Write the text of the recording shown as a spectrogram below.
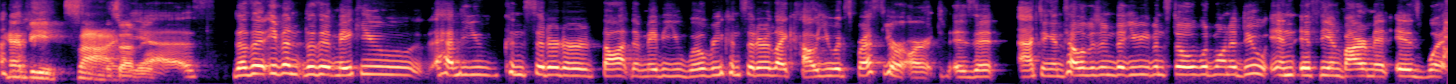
heavy sigh. Heavy. Yes. Does it even does it make you have you considered or thought that maybe you will reconsider like how you express your art? Is it acting in television that you even still would want to do in if the environment is what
